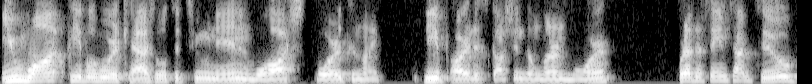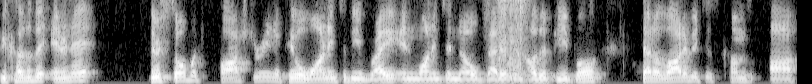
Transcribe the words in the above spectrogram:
you want people who are casual to tune in and watch sports and like be a part of discussions and learn more. But at the same time, too, because of the internet, there's so much posturing of people wanting to be right and wanting to know better than other people that a lot of it just comes off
